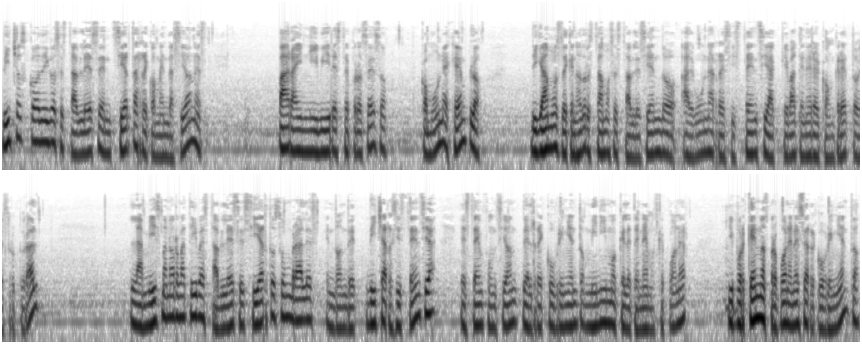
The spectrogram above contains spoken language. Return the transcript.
dichos códigos establecen ciertas recomendaciones para inhibir este proceso. Como un ejemplo, digamos de que nosotros estamos estableciendo alguna resistencia que va a tener el concreto estructural. La misma normativa establece ciertos umbrales en donde dicha resistencia está en función del recubrimiento mínimo que le tenemos que poner. ¿Y por qué nos proponen ese recubrimiento?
